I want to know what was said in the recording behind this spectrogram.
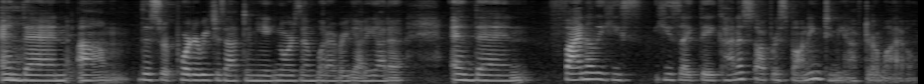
and then um, this reporter reaches out to me, ignores him, whatever, yada yada, and then finally he's he's like they kind of stopped responding to me after a while.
